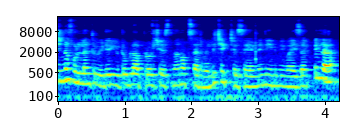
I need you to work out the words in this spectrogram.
చిన్న ఫుల్ లెంత్ వీడియో యూట్యూబ్లో అప్లోడ్ చేస్తున్నాను. ఒకసారి వెళ్ళి చెక్ చేసేయండి. నేను మీ వైజాగ్ పిల్ల.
